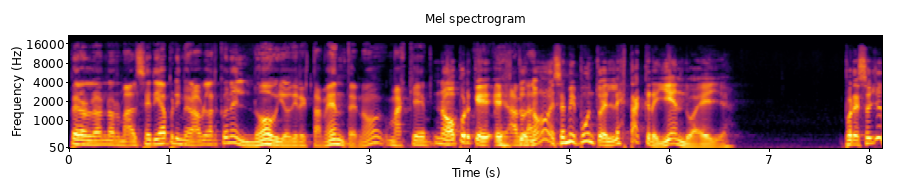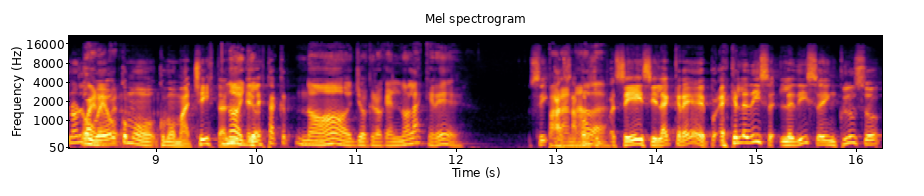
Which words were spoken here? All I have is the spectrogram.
pero lo normal sería primero hablar con el novio directamente, ¿no? Más que. No, porque esto, no, ese es mi punto. Él le está creyendo a ella. Por eso yo no lo veo como, como machista. No, él yo, no, yo creo que él no la cree. Sí, para nada. sí, sí la cree. Es que le dice, le dice incluso,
